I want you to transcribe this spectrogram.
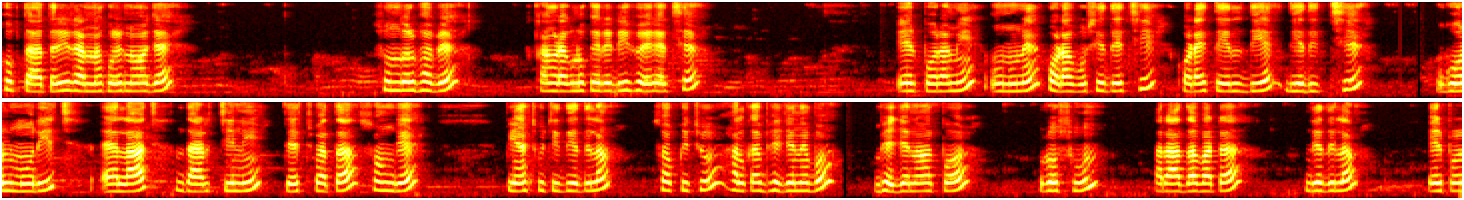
খুব তাড়াতাড়ি রান্না করে নেওয়া যায়। সুন্দরভাবে কাঁকড়াগুলোকে রেডি হয়ে গেছে। এরপর আমি উনুনে কড়া বসিয়ে দিয়েছি। কড়াই তেল দিয়ে দিয়ে দিচ্ছি গোলমরিচ, এলাচ, দারচিনি, তেজপাতা, সঙ্গে পেঁয়াজ কুচি দিয়ে দিলাম। সব কিছু হালকা ভেজে নেব। ভেজে নেওয়ার পর রসুন আর আদা বাটা দিয়ে দিলাম। এরপর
